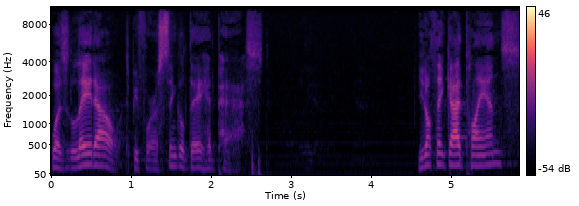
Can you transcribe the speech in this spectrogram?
was laid out before a single day had passed. You don't think God plans?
